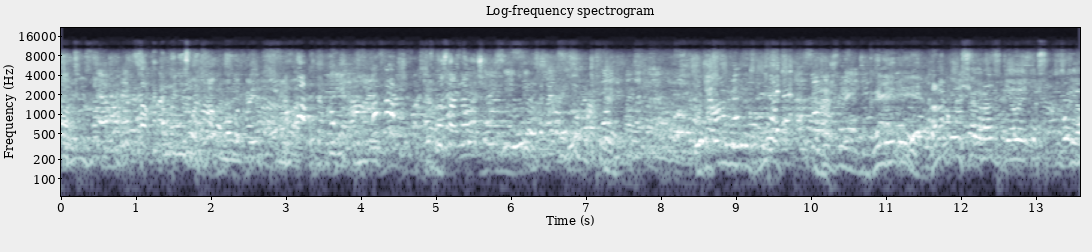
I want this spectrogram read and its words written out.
Как это мы не знаем? А как это? А как же? Это просто она очень извините. Это же галерея. Она еще раз делает то, что сделала.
